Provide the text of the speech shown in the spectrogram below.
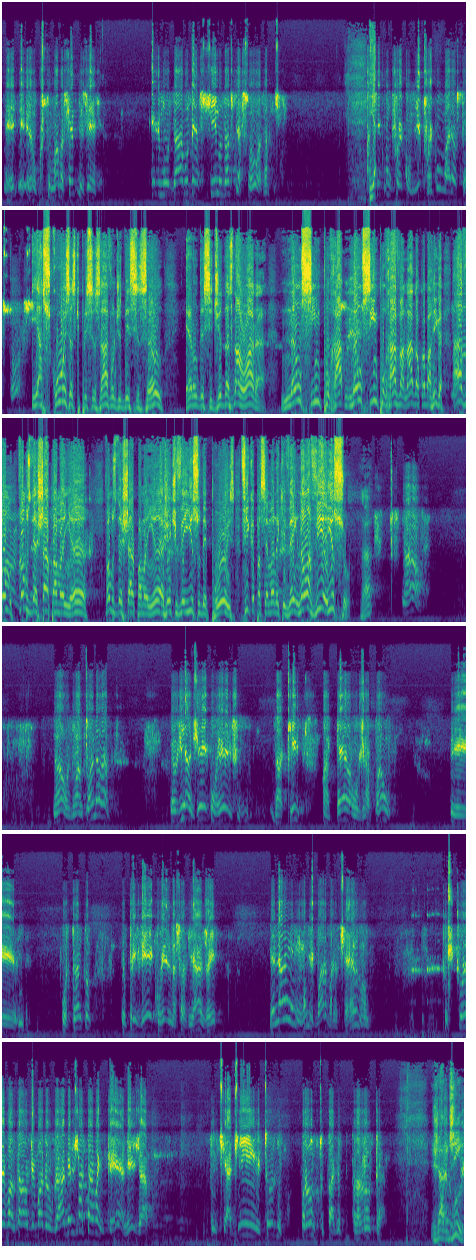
ele- Eu costumava sempre dizer, ele mudava o destino das pessoas. Né? E Assim como foi comigo, foi com várias pessoas. E as coisas que precisavam de decisão, eram decididas na hora. Não se, empurra, não se empurrava nada com a barriga. Ah, vamos, vamos deixar para amanhã. Vamos deixar para amanhã, a gente vê isso depois, fica para semana que vem. Não havia isso. Né? Não. Não, o Antônio, eu viajei com ele daqui até o Japão e, portanto, eu privei com ele nessa viagem aí. Ele era um homem bárbaro. Tu, tu levantava de madrugada, ele já estava em pé ali, já penteadinho e tudo, pronto para a luta. Jardim,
